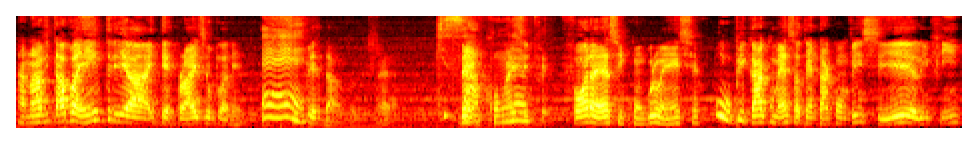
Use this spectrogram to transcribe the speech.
A nave tava entre a Enterprise e o planeta. é, Super dava. É. que saco, Bem, mas né? fora essa incongruência, o Picard começa a tentar convencê-lo, enfim.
